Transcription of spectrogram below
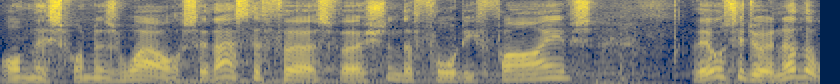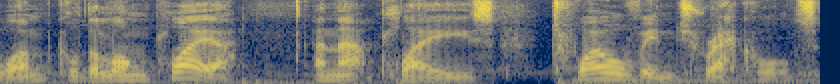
on this one as well. So that's the first version, the 45s. They also do another one called the long player and that plays 12 inch records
